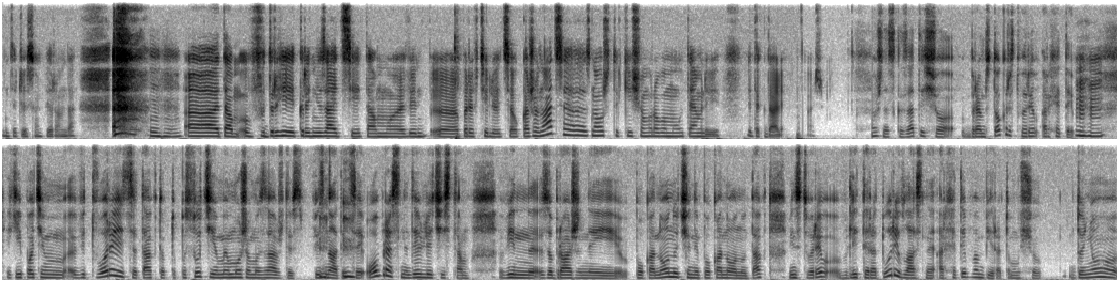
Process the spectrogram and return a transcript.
Інтерв'ю з вампіром, да? Е, Там в другій екранізації там е, він е, перевтілюється у кажана, це знову ж таки, що ми робимо у темряві, і так далі. Можна сказати, що Брем Стокер створив архетип. Мгм. який потім відтворюється, так тобто, по суті, ми можемо завжди впізнати цей образ, не дивлячись там, він зображений по канону чи не по канону. Так він створив в літературі власне архетип вампіра, тому що до нього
